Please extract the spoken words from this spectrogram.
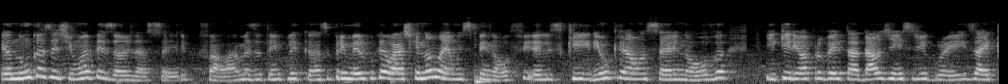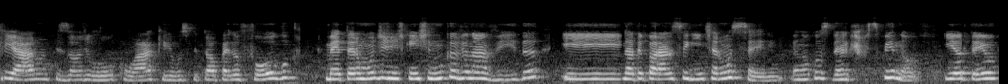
Eu nunca assisti um episódio da série, pra falar, mas eu tenho implicância. Primeiro, porque eu acho que não é um spin-off. Eles queriam criar uma série nova e queriam aproveitar da audiência de Grace, aí criaram um episódio louco lá, que o hospital pega fogo, meteram um monte de gente que a gente nunca viu na vida, e na temporada seguinte era uma série. Eu não considero que é um spin-off. E eu tenho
